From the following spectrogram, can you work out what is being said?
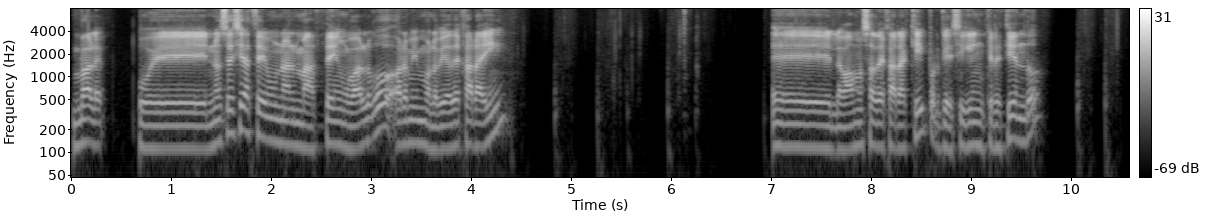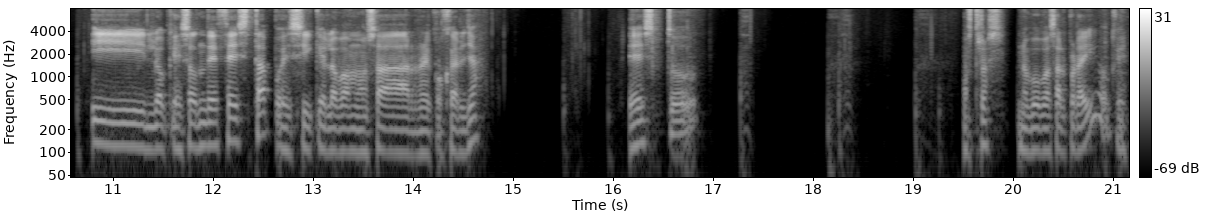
Vale. Pues no sé si hace un almacén o algo. Ahora mismo lo voy a dejar ahí. Eh, la vamos a dejar aquí porque siguen creciendo. Y lo que son de cesta, pues sí que lo vamos a recoger ya. Esto... Ostras, ¿no puedo pasar por ahí o qué?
